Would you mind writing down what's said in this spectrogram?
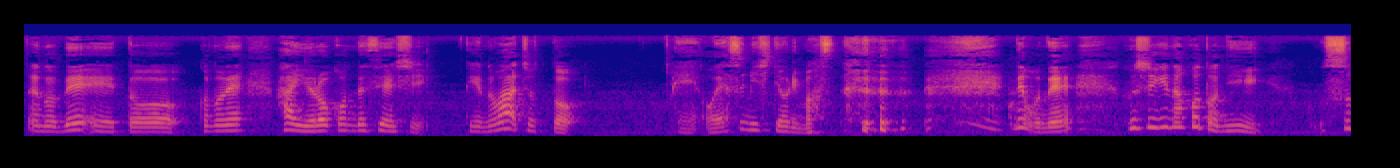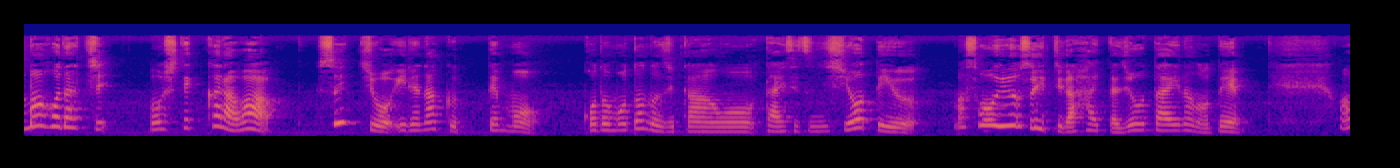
なので、えっ、と、このね、はい、喜んで精神っていうのはちょっと、えーお休みしております。でもね、不思議なことに、スマホ立ちをしてからは、スイッチを入れなくっても、子供との時間を大切にしようっていう、まあそういうスイッチが入った状態なので、は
